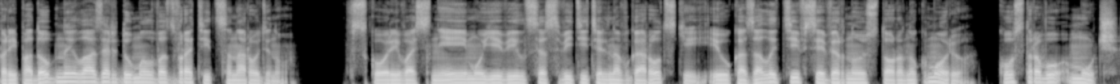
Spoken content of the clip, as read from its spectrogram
Преподобный Лазарь думал возвратиться на родину. Вскоре во сне ему явился святитель Новгородский и указал идти в северную сторону к морю, к острову Муч,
